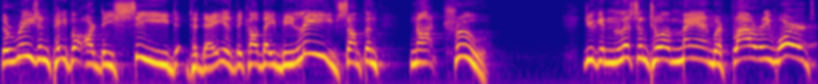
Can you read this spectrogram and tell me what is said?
The reason people are deceived today is because they believe something not true. You can listen to a man with flowery words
